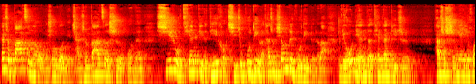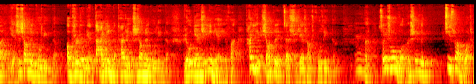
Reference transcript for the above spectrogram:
但是八字呢，我们说过，你产生八字是我们吸入天地的第一口气就固定了，它是个相对固定的，对吧？流年的天干地支，它是十年一换，也是相对固定的。哦，不是流年，大运的它也是相对固定的。流年是一年一换，它也相对在时间上是固定的。嗯，所以说我们是一个计算过程。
